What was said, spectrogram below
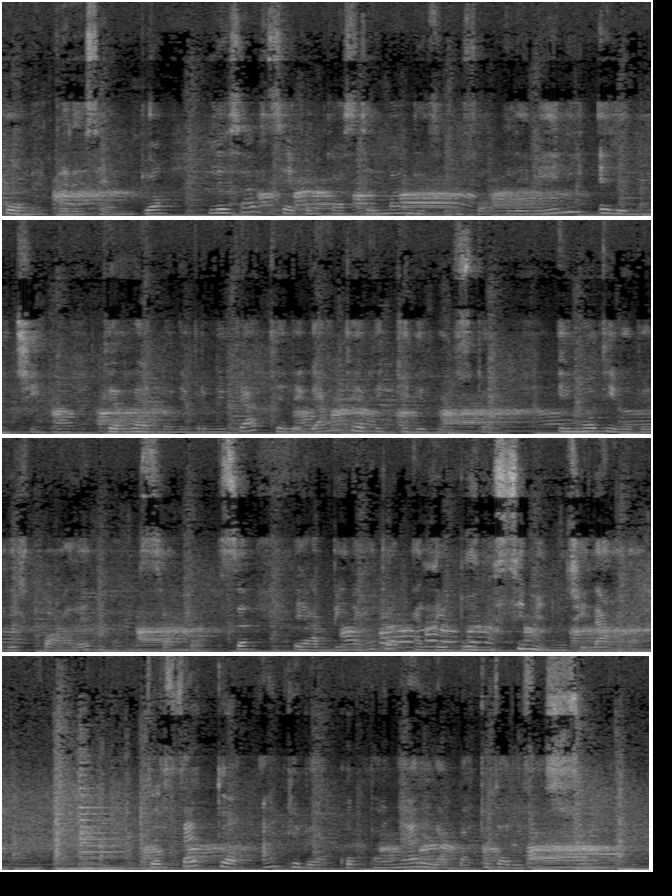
come per esempio le salse con castelmagno fuso, le meli e le noci, che rendono i primi piatti eleganti e ricchi di gusto, il motivo per il quale la nostra box è abbinato alle buonissime noci lara. Perfetto anche per accompagnare la battuta di fassone.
